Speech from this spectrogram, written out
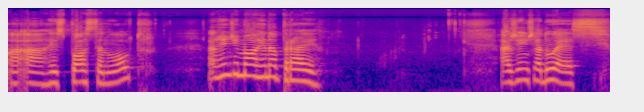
a, a resposta no outro, a gente morre na praia. A gente adoece.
